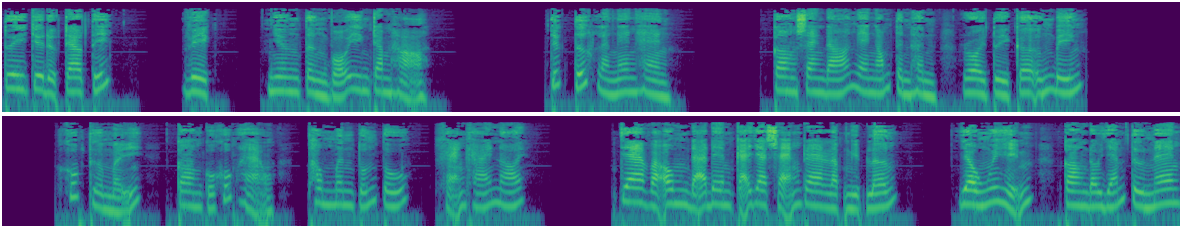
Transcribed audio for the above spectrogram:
tuy chưa được trao tiết, việc, nhưng từng vỗ yên trăm họ. Chức tước là ngang hàng. Con sang đó nghe ngóng tình hình rồi tùy cơ ứng biến. Khúc Thừa Mỹ, con của Khúc Hạo, thông minh tuấn tú, khẳng khái nói. Cha và ông đã đem cả gia sản ra lập nghiệp lớn. Giàu nguy hiểm, con đâu dám từ nan.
